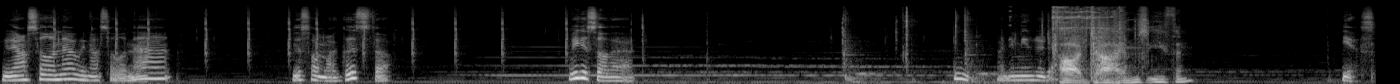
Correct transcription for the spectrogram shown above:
We're not selling that. We're not selling that. This all my good stuff. We can sell that. Ooh, I didn't mean to do that. Hard times, Ethan. Yes.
